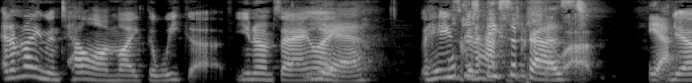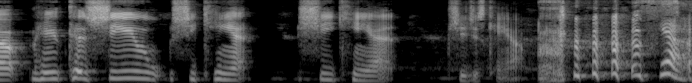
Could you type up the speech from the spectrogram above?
and I'm not even telling them like the week of. You know what I'm saying? Like, yeah he's we'll gonna be surprised. Yeah. Yep. Because she she can't she can't she just can't. so. Yeah.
